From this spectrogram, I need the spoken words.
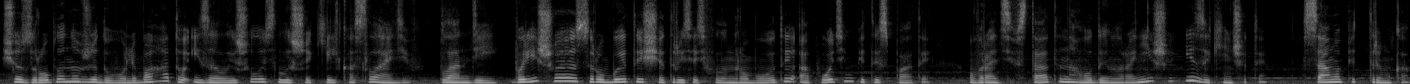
що зроблено вже доволі багато і залишилось лише кілька слайдів. План дій вирішує зробити ще 30 хвилин роботи, а потім піти спати, вранці встати на годину раніше і закінчити. Самопідтримка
